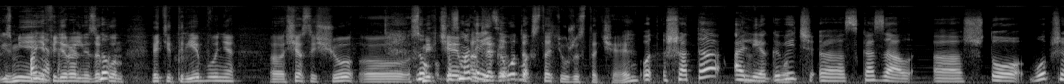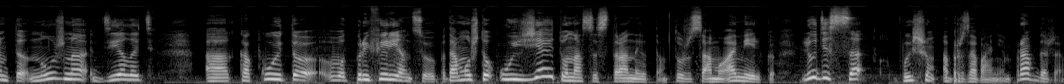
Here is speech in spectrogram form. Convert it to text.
изменение Понятно. федеральный закон Но... эти требования. Э, сейчас еще э, ну, смягчаем, ну, а для кого-то, вот, кстати, ужесточаем. Вот Шата Олегович вот. э, сказал, э, что, в общем-то, нужно делать а, какую-то вот преференцию, потому что уезжают у нас из страны, там, в ту же самую Америку, люди с высшим образованием, правда же?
